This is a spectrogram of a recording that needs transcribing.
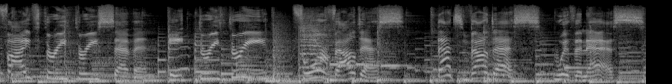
5337. 833 4 Valdez. That's Valdez with an S.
